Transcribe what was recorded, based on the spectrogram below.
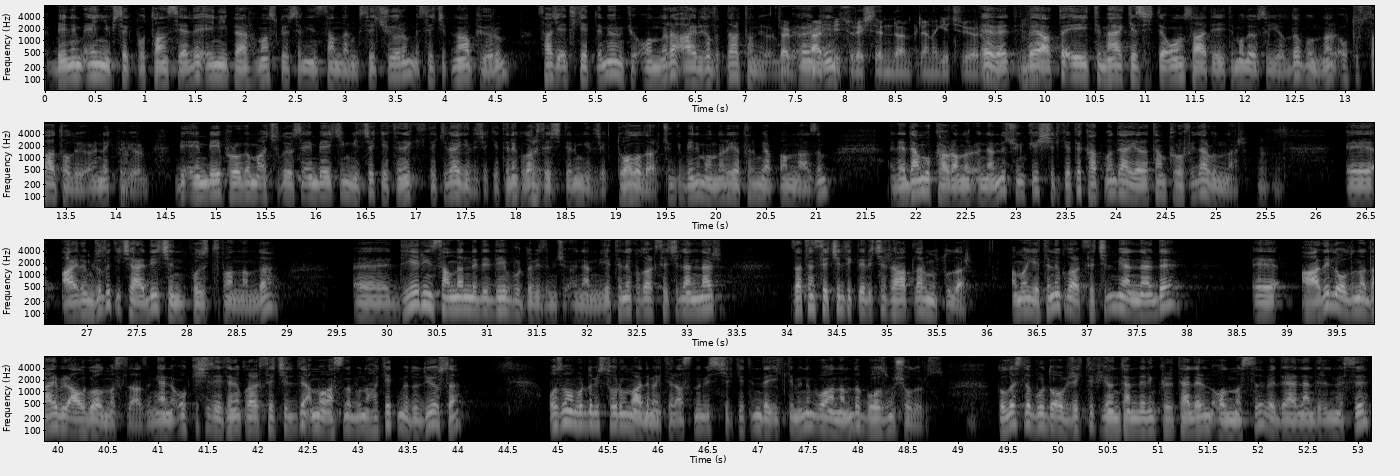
benim en yüksek potansiyelde en iyi performans gösteren insanlarımı seçiyorum seçip ne yapıyorum? Sadece etiketlemiyorum ki onlara ayrıcalıklar tanıyorum. Tabii Örneğin- terfi süreçlerini de ön plana geçiriyorum. Evet veyahut da eğitim herkes işte 10 saat eğitim alıyorsa yılda bunlar 30 saat alıyor örnek veriyorum. Bir MBA programı açılıyorsa MBA kim gidecek? Yetenektekiler gidecek. Yetenek olarak seçtiklerim gidecek doğal olarak. Çünkü benim onlara yatırım yapmam lazım. E, Neden bu kavramlar önemli? Çünkü şirkete katma değer yaratan profiller bunlar. E, ayrımcılık içerdiği için pozitif anlamda e, diğer insanların ne dediği burada bizim için önemli. Yetenek olarak seçilenler zaten seçildikleri için rahatlar, mutlular. Ama yetenek olarak seçilmeyenlerde e, adil olduğuna dair bir algı olması lazım. Yani o kişi yetenek olarak seçildi ama aslında bunu hak etmiyordu diyorsa o zaman burada bir sorun var demektir. Aslında biz şirketin de iklimini bu anlamda bozmuş oluruz. Dolayısıyla burada objektif yöntemlerin, kriterlerin olması ve değerlendirilmesi,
